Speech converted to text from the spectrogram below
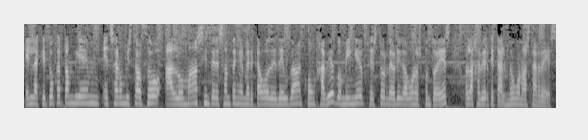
en la que toca también echar un vistazo a lo más interesante en el mercado de deuda con Javier Domínguez, gestor de aurigabonos.es. Hola Javier, ¿qué tal? Muy buenas tardes.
